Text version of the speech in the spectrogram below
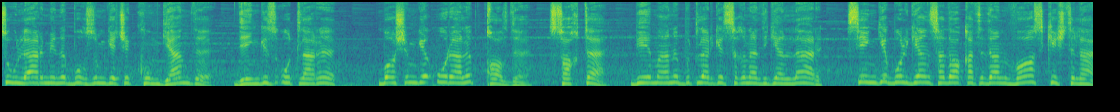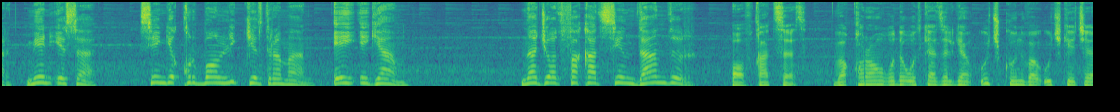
Suvlar meni bo'g'zimgacha ko'mgandi. Dengiz o'tlari boshimga o'ralib qoldi. Soxta bema'ni butlarga sig'inadiganlar senga bo'lgan sadoqatidan voz kechdilar. Men esa senga qurbonlik keltiraman ey egam. Najot faqat sendandir. Ovqatsiz va qorong'uda o'tkazilgan uch kun va uch kecha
